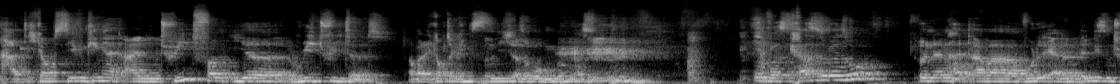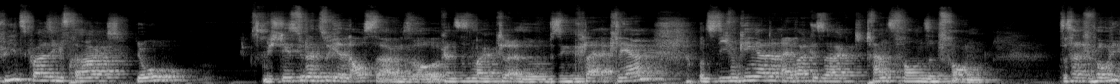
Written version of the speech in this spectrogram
hat, ich glaube, Stephen King hat einen Tweet von ihr retweetet. Aber ich glaube, da ging es nicht also um irgendwas, irgendwas krasses oder so. Und dann hat aber, wurde er dann in diesen Tweets quasi gefragt, jo, wie stehst du denn zu ihren Aussagen? So, kannst du das mal also ein bisschen erklären? Und Stephen King hat dann einfach gesagt, Transfrauen sind Frauen. Das hat Rowling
